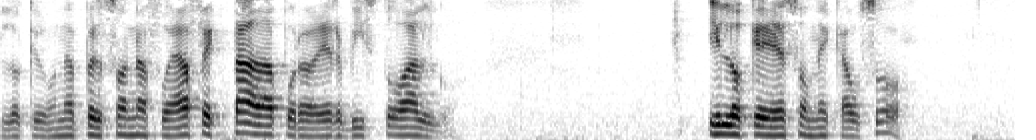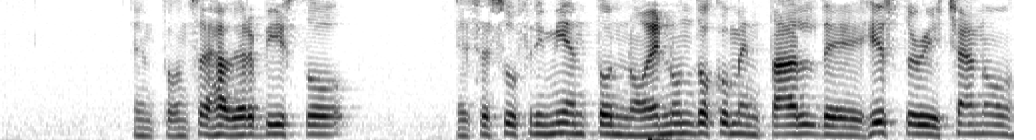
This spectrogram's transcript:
lo que una persona fue afectada por haber visto algo y lo que eso me causó. Entonces haber visto ese sufrimiento no en un documental de History Channel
